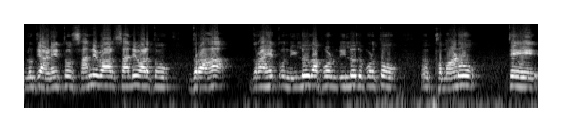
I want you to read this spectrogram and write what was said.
ਲੁਧਿਆਣੇ ਤੋਂ ਸਾਨੇਵਾਲ ਸਾਨੇਵਾਲ ਤੋਂ ਦੁਰਾਹਾ, ਦੁਰਾਹੇ ਤੋਂ ਨੀਲੋ ਦਾ ਪੁਲ, ਨੀਲੋ ਦੇ ਪੁਲ ਤੋਂ ਖਮਾਣੋ ਤੇ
